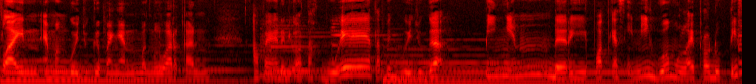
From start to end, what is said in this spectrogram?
selain emang gue juga pengen mengeluarkan apa yang ada di otak gue tapi gue juga pingin dari podcast ini gue mulai produktif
